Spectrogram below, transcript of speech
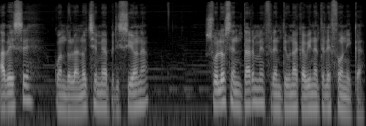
A veces, cuando la noche me aprisiona, suelo sentarme frente a una cabina telefónica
